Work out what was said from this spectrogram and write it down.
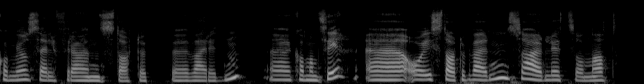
kommer jo selv fra en startup-verden. Eh, kan man si. Eh, og i startup-verden så er det litt sånn at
